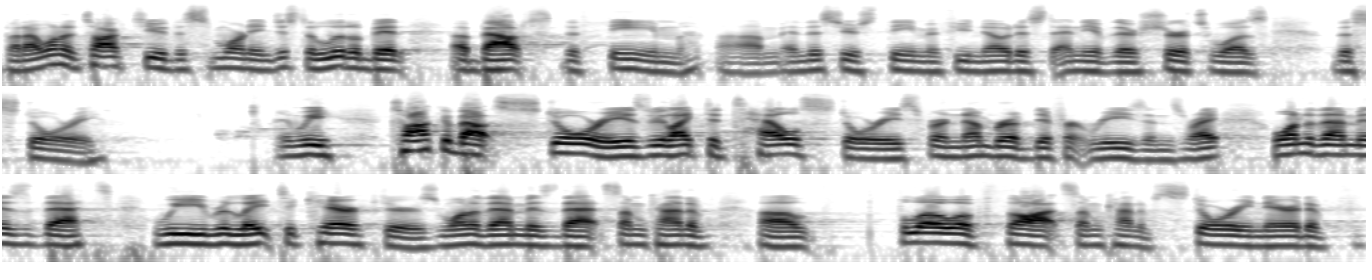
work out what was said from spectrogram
but I want to talk to you this morning just a little bit about the theme. Um, and this year's theme, if you noticed any of their shirts, was the story. And we talk about stories, we like to tell stories for a number of different reasons, right? One of them is that we relate to characters. One of them is that some kind of uh, flow of thought, some kind of story, narrative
